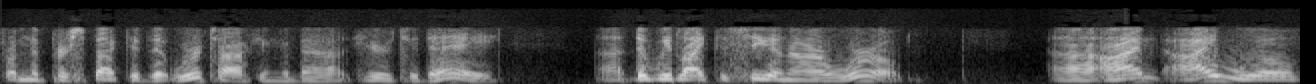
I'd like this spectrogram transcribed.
from the perspective that we're talking about here today uh, that we'd like to see in our world. Uh, I'm, I will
